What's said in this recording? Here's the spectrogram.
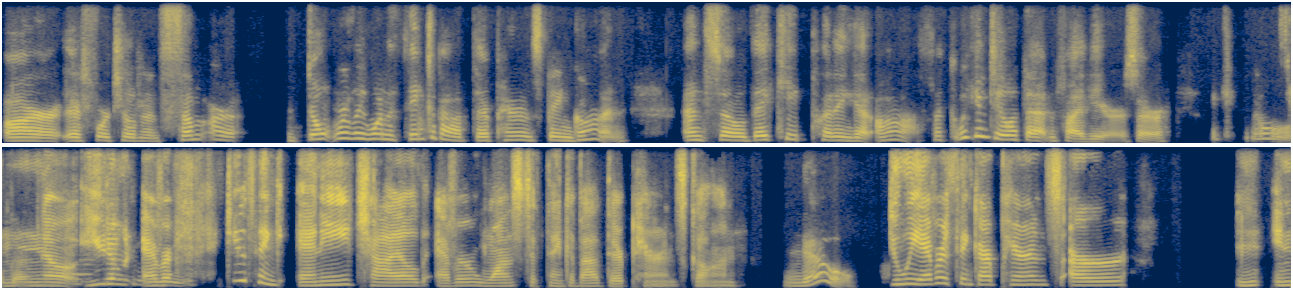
are there's four children. Some are don't really want to think about their parents being gone, and so they keep putting it off. Like we can deal with that in five years, or like, no, No, you don't ever- Do you think any child ever wants to think about their parents gone? No, Do we ever think our parents are in, in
